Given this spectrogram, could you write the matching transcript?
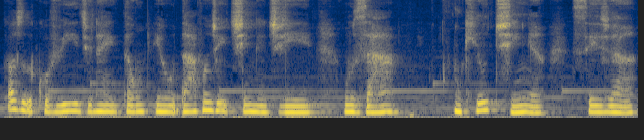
por causa do Covid, né? Então eu dava um jeitinho de usar o que eu tinha, seja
